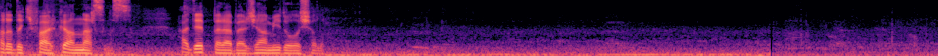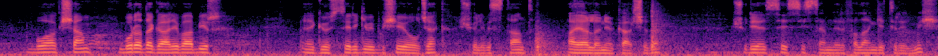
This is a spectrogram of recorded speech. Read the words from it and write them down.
Aradaki farkı anlarsınız. Hadi hep beraber camiyi dolaşalım. Bu akşam burada galiba bir e, gösteri gibi bir şey olacak. Şöyle bir stand ayarlanıyor karşıda. Şuraya ses sistemleri falan getirilmiş.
